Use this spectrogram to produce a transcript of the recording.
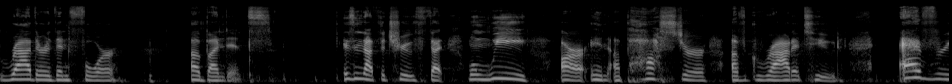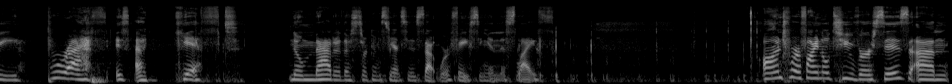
rather than for abundance. Isn't that the truth? That when we are in a posture of gratitude. Every breath is a gift, no matter the circumstances that we're facing in this life. On to our final two verses. Um,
